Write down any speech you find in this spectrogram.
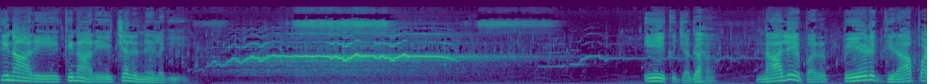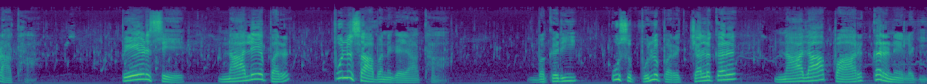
किनारे किनारे चलने लगी। एक जगह नाले पर पेड़ गिरा पड़ा था। पेड़ से नाले पर पुल सा बन गया था। बकरी उस पुल पर चलकर नाला पार करने लगी।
